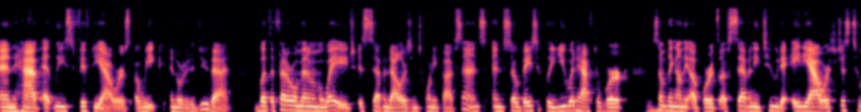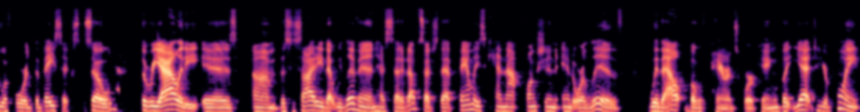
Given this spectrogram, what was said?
and have at least 50 hours a week in order to do that. But the federal minimum wage is $7.25. And so basically, you would have to work something on the upwards of 72 to 80 hours just to afford the basics. So the reality is um, the society that we live in has set it up such that families cannot function and or live without both parents working but yet to your point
